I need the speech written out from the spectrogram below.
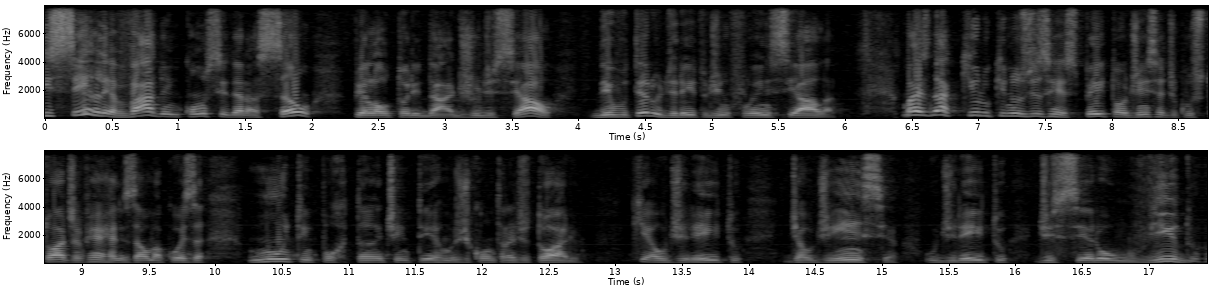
e ser levado em consideração pela autoridade judicial, devo ter o direito de influenciá-la. Mas naquilo que nos diz respeito à audiência de custódia, vem realizar uma coisa muito importante em termos de contraditório, que é o direito de audiência, o direito de ser ouvido.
